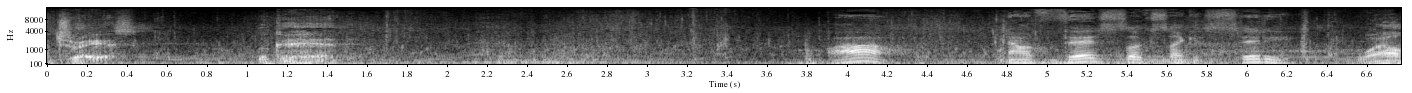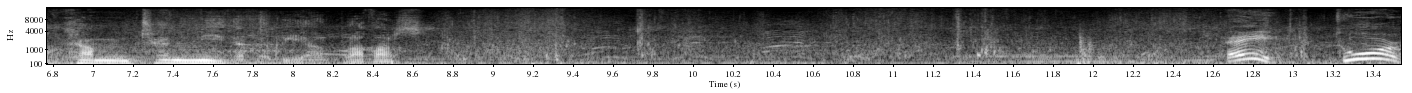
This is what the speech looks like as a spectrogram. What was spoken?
Atreus, look ahead. Wow. Now this looks like a city. Welcome to Nidavellir, brothers. Hey, dwarves!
